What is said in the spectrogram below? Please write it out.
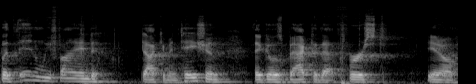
But then we find documentation that goes back to that first, you know,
